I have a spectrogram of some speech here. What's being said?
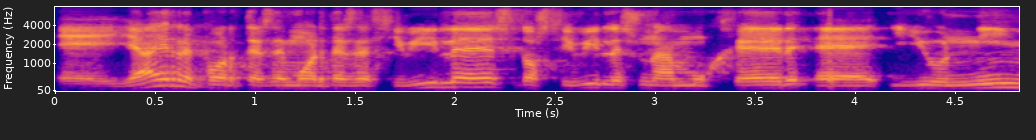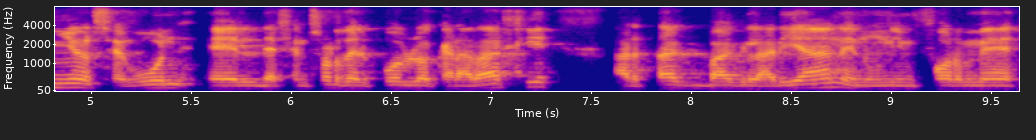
eh, ya hay reportes de muertes de civiles, dos civiles, una mujer eh, y un niño, según el defensor del pueblo karabaji, Artak Baglarian, en un informe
